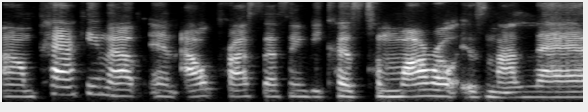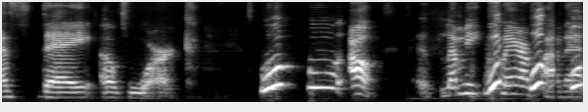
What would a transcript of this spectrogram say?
um, packing up and out processing because tomorrow is my last day of work. Woo-hoo. Oh, let me clarify that.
